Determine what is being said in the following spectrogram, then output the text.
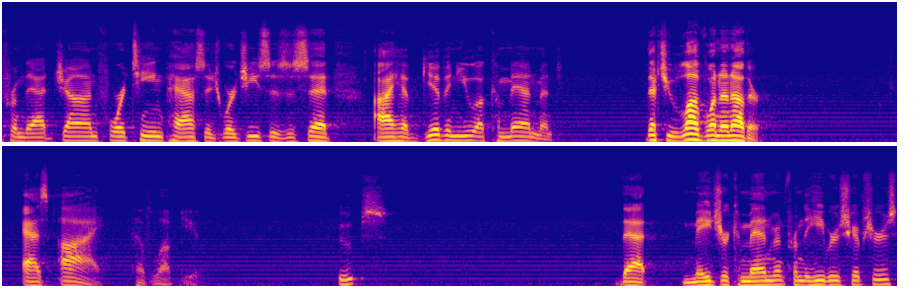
from that John 14 passage where Jesus has said, I have given you a commandment that you love one another as I have loved you. Oops that major commandment from the Hebrew Scriptures.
